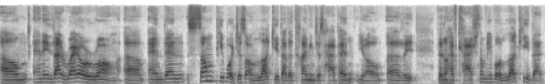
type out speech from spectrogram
Um, and is that right or wrong? Um, and then some people are just unlucky that the timing just happened. You know, uh, they they don't have cash. Some people are lucky that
